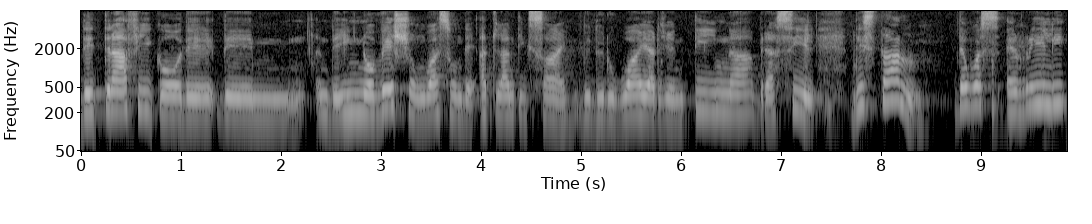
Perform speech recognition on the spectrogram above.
the traffic or the, the, the innovation was on the Atlantic side with Uruguay, Argentina, Brazil. This time, there was a really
